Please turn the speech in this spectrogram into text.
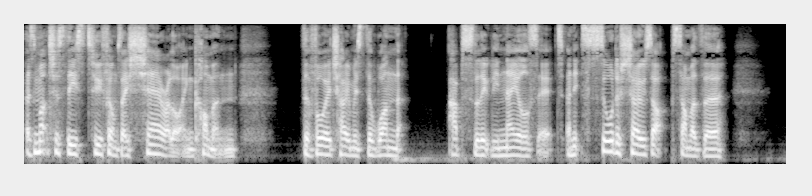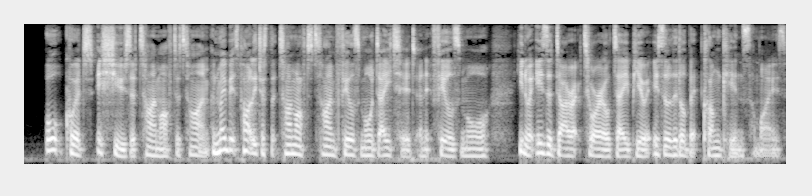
as much as these two films they share a lot in common, The Voyage Home is the one that absolutely nails it, and it sort of shows up some of the awkward issues of time after time. And maybe it's partly just that time after time feels more dated and it feels more, you know, it is a directorial debut. It is a little bit clunky in some ways.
